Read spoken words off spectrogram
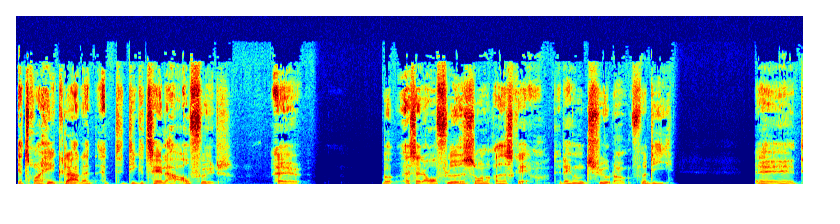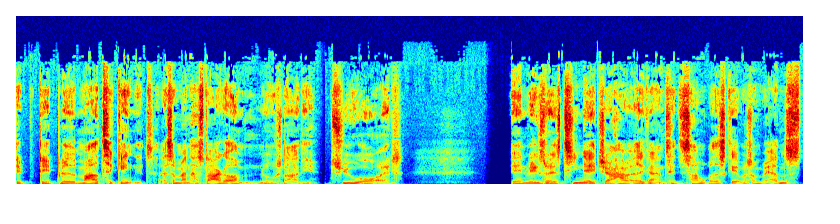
jeg tror helt klart, at, at det digitale har affødt øh, altså et overflødighedsordende redskaber. Det er der ikke nogen tvivl om, fordi øh, det, det er blevet meget tilgængeligt. Altså man har snakket om nu snart i 20 år, at en hvilken som helst teenager har adgang til de samme redskaber, som verdens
